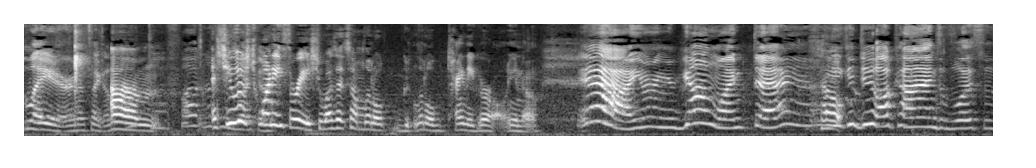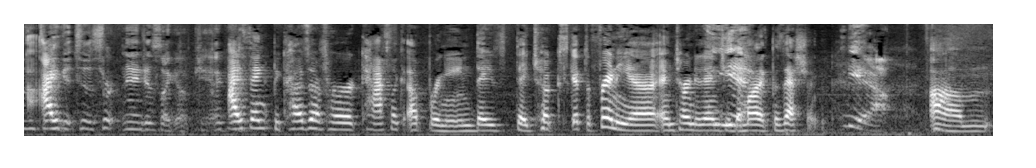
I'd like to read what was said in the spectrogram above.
later, and it's like, Um, and she was like a- 23 she wasn't some little little tiny girl you know Yeah, you're young like that. You, know, So- you can do all kinds of voices until I- you get to a certain age. It's like okay, okay. I think because of her Catholic upbringing, they they took schizophrenia and turned it into Yeah. demonic possession. yeah. Um,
